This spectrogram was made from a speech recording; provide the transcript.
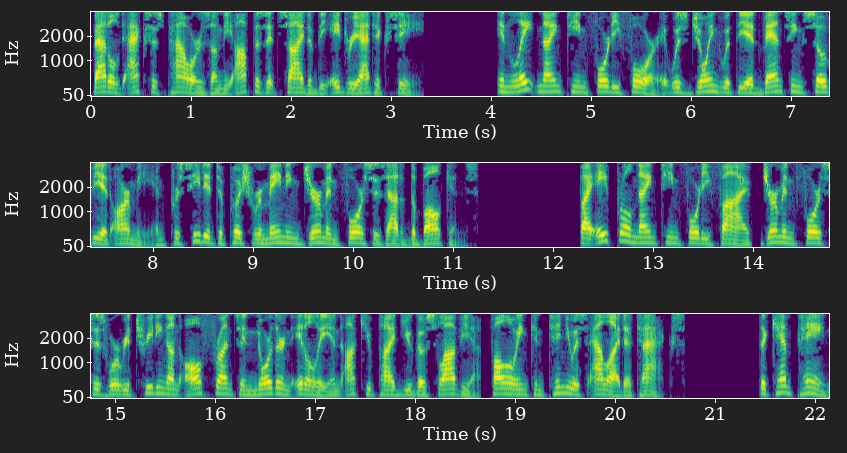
battled Axis powers on the opposite side of the Adriatic Sea. In late 1944 it was joined with the advancing Soviet army and proceeded to push remaining German forces out of the Balkans. By April 1945, German forces were retreating on all fronts in northern Italy and occupied Yugoslavia, following continuous Allied attacks. The campaign,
